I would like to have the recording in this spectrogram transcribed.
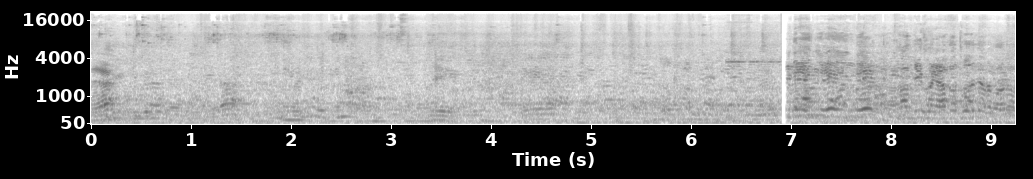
ਇਹ ਖਾਲੀ ਹੋਇਆ ਤਾਂ ਥੋੜਾ ਜਿਹਾ ਬਾੜਾ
